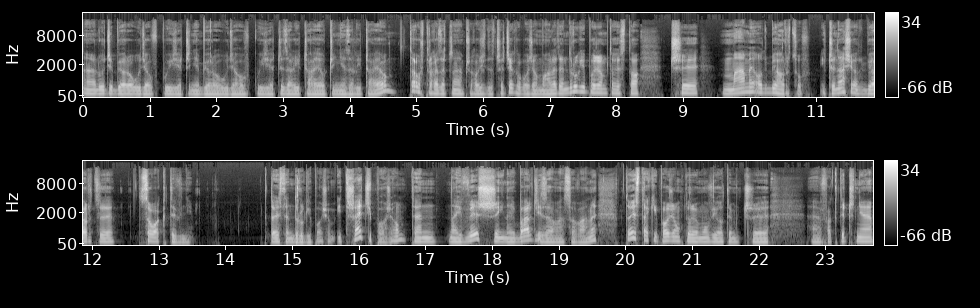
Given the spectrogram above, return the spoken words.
e, ludzie biorą udział w quizie, czy nie biorą udziału w quizie, czy zaliczają, czy nie zaliczają. To już trochę zaczynamy przechodzić do trzeciego poziomu, ale ten drugi poziom to jest to, czy mamy odbiorców i czy nasi odbiorcy są aktywni. To jest ten drugi poziom. I trzeci poziom, ten najwyższy i najbardziej zaawansowany, to jest taki poziom, który mówi o tym, czy e, faktycznie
